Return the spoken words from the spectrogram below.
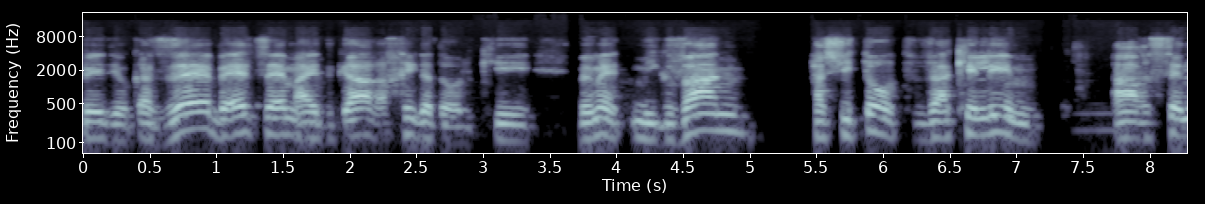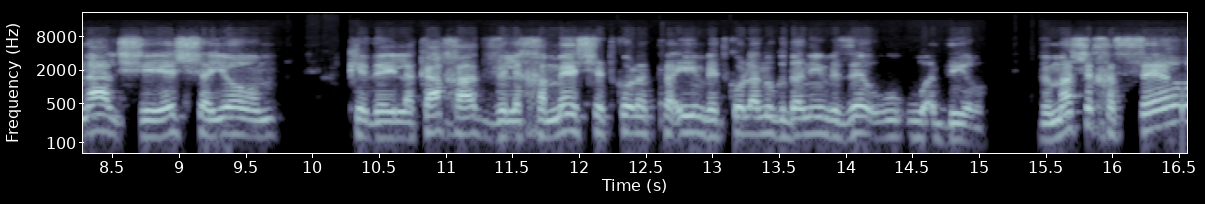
בדיוק, אז זה בעצם האתגר הכי גדול, כי באמת, מגוון השיטות והכלים, הארסנל שיש היום, כדי לקחת ולחמש את כל התאים ואת כל הנוגדנים וזה, הוא, הוא אדיר. ומה שחסר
